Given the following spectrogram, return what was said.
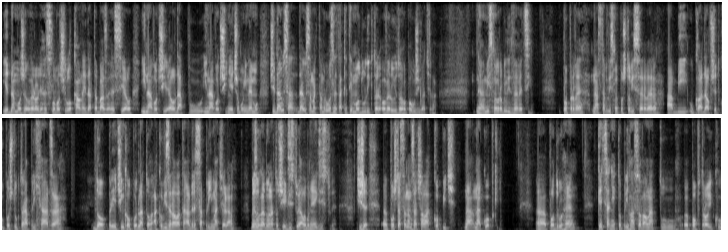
Jedna môže overovať heslo voči lokálnej databáze hesiel, iná voči LDAPu, iná voči niečomu inému. Čiže dajú sa, dajú sa mať tam rôzne také tie moduly, ktoré overujú toho používateľa. E, my sme urobili dve veci. Poprvé, nastavili sme poštový server, aby ukladal všetku poštu, ktorá prichádza do priečinkov podľa toho, ako vyzerala tá adresa príjimateľa, bez ohľadu na to, či existuje alebo neexistuje. Čiže e, pošta sa nám začala kopiť na, na kôpky. E, po druhé, keď sa niekto prihlasoval na tú e, POP trojku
